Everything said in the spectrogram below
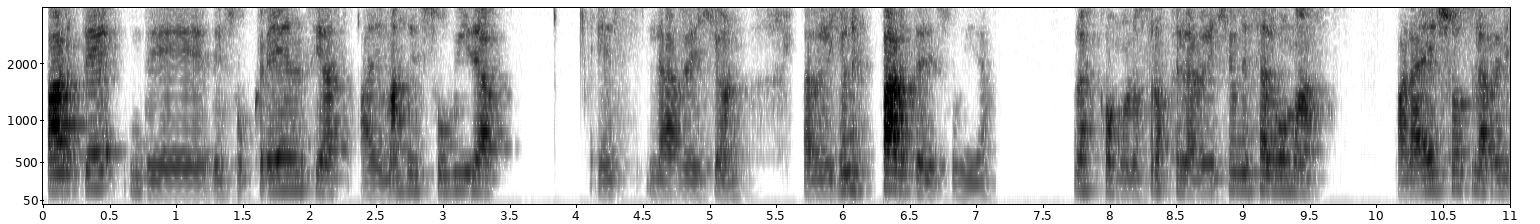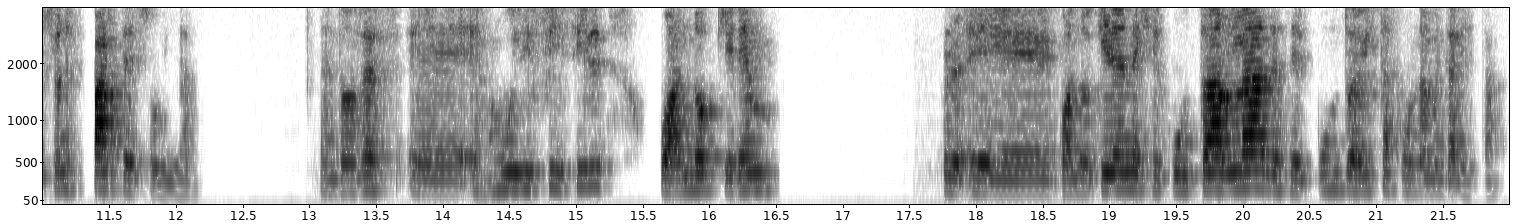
parte de sus creencias, además de su vida, es la religión. La religión es parte de su vida. No es como nosotros que la religión es algo más. Para ellos la religión es parte de su vida. Entonces eh, es muy difícil cuando quieren, eh, cuando quieren ejecutarla desde el punto de vista fundamentalista,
